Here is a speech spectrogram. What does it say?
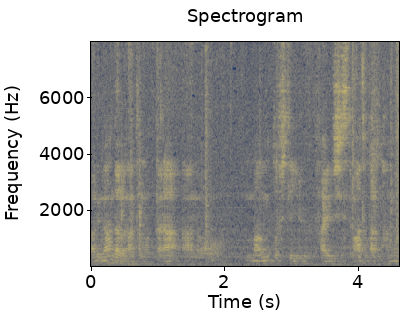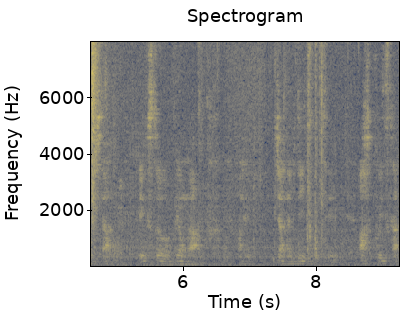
あれなんだろうなと思ったらあのマウントしているファイルシステム後から反応したエクストロ4があれジャーナル D 使ってあこいつかっ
